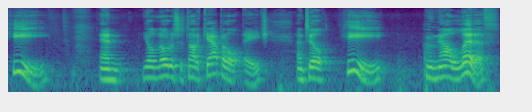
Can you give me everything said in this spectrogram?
he, and you'll notice it's not a capital H, until he who now letteth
